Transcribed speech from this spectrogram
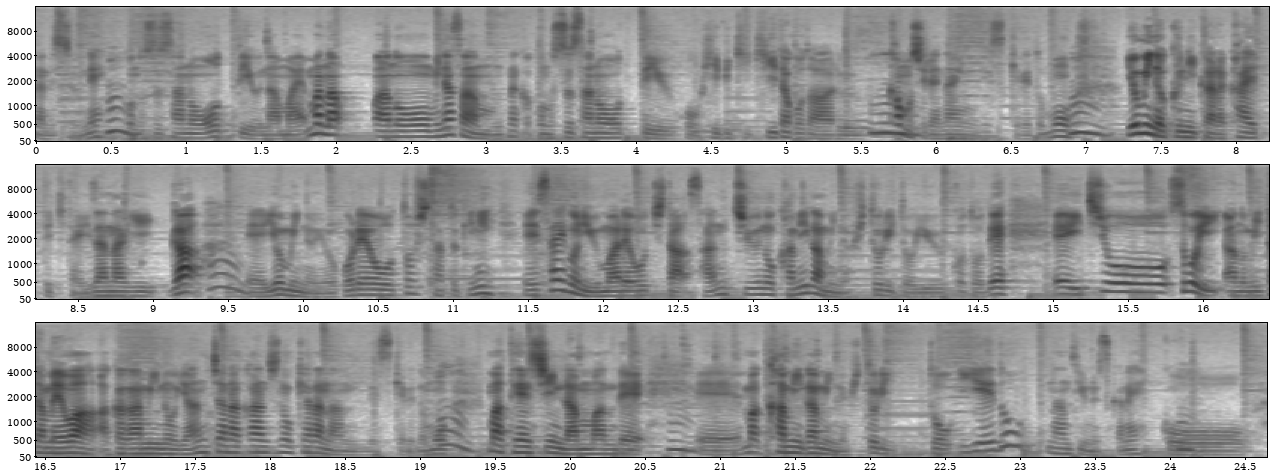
なんですよね、うん。このスサノオっていう名前、まあ、なあの皆さんなんかこのスサノオっていうこう響き聞いたことあるかもしれないんですけれども、うん。黄泉の国から帰ってきたイザナギが、うん。えー黄泉の汚れを落とした時に、えー最後に生まれ落ちた山中の神々の一人ということで、えー一応すごいあの見た目は赤髪のやんちゃな感じのキャラなんですけれども、うん。まあ、天真爛漫で、うん。えーまあ、神々の一人といえどなんていうんですかねこう、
